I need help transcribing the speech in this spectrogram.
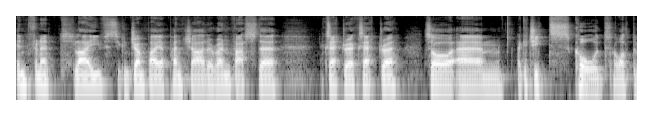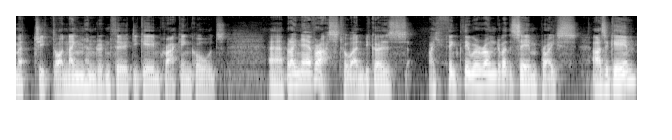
infinite lives. You can jump higher, punch harder, run faster, etc., etc. So, um, like a cheats code, ultimate cheat, or 930 game cracking codes. Uh, but I never asked for one because I think they were around about the same price as a game.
